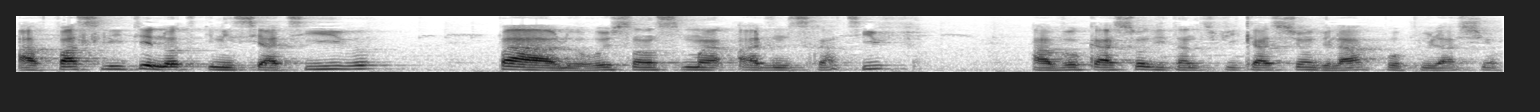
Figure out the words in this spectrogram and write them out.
a facilité notre initiative par le recensement administratif à vocation d'identification de la population.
